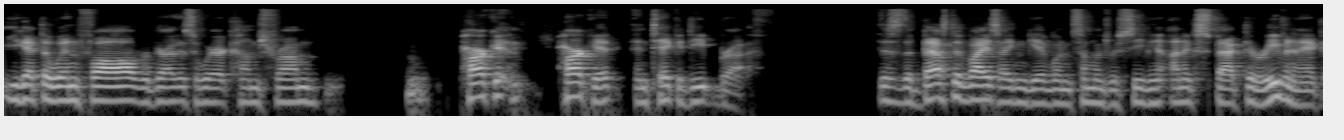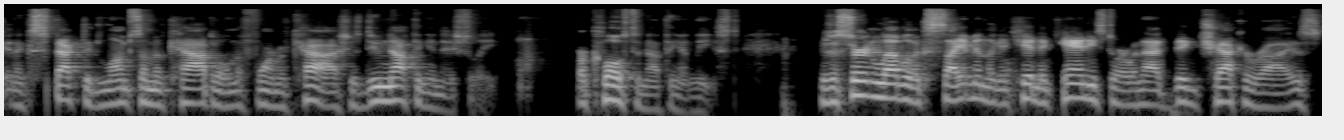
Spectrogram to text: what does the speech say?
you get the windfall, regardless of where it comes from. Park it park it and take a deep breath. This is the best advice I can give when someone's receiving an unexpected or even an expected lump sum of capital in the form of cash is do nothing initially or close to nothing at least. There's a certain level of excitement like a kid in a candy store when that big check arrives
